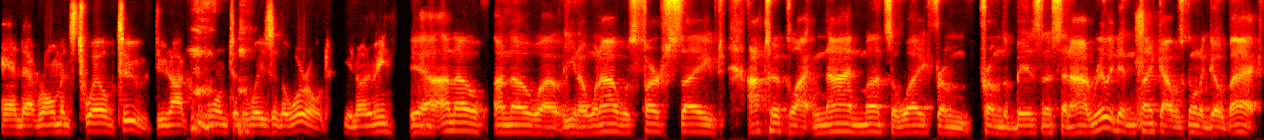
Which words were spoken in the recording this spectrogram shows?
and that Romans 12 too, do not conform to the ways of the world. You know what I mean? Yeah, I know. I know. Uh, you know, when I was first saved, I took like nine months away from from the business, and I really didn't think I was going to go back.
